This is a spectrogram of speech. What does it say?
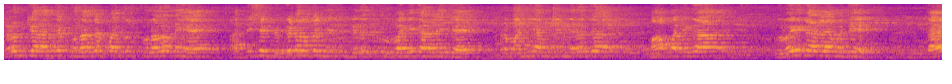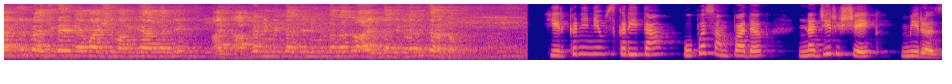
कर्मचाऱ्यांच्या कुणाचा पायपूस कुणाला नाही आहे अतिशय बिकट अवस्था मिरज मिरज विभागीय कार्यालयाची आहे तर माननीय आमची मिरज महापालिका विभागीय कार्यालयामध्ये कायमस्वरूपी अधिकारी नेमा अशी मागणी आज आम्ही आपल्या निमित्ताच्या निमित्तानं जो आयुक्ताधिकारी आम्ही करत आहोत. हिरकणी न्यूजकरिता उपसंपादक नजीर शेख मिरज.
